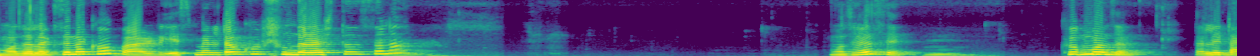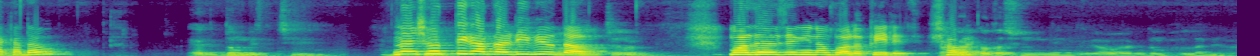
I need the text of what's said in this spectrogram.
মজা লাগছে না খুব? আর স্মেলটাও খুব সুন্দর আসতে হচ্ছে না? মজা হয়েছে হুম। খুব মজা। তাহলে টাকা দাও। একদম না সত্যি কথা রিভিউ দাও। মজা হয়েছে কিনা বলো প্লিজ সবাই। কথা শুনলে আমার একদম ভালো লাগে না।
